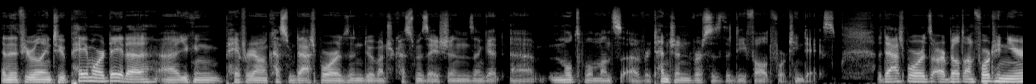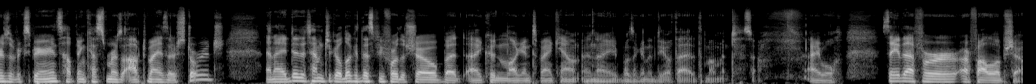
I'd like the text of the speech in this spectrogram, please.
And then if you're willing to pay more data, uh, you can pay for your own custom dashboards and do a bunch of customizations and get uh, multiple months of retention versus the default 14 days. The dashboards are built on 14 years of experience helping customers optimize their storage. And I did attempt to go look at this before the show, but I couldn't log into my account and I wasn't going to deal with that at the moment. So I will save that for our follow up show.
